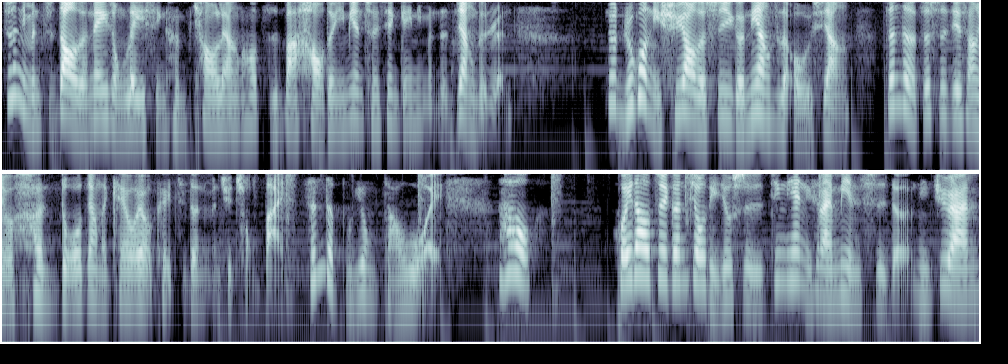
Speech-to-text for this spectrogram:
就是你们知道的那一种类型，很漂亮，然后只把好的一面呈现给你们的这样的人。就如果你需要的是一个那样子的偶像，真的这世界上有很多这样的 KOL 可以值得你们去崇拜，真的不用找我诶。然后回到追根究底，就是今天你是来面试的，你居然。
